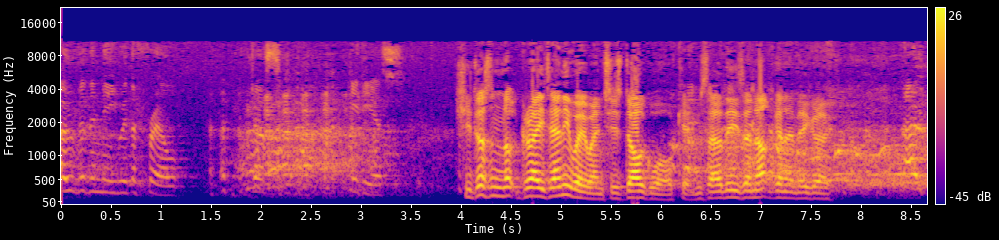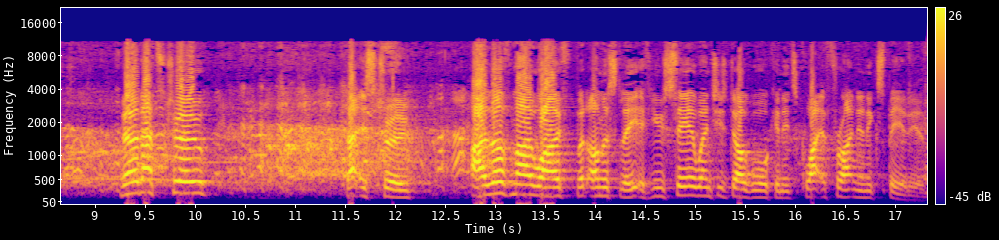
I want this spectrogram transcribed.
Over the knee with a frill. Just hideous. She doesn't look great anyway when she's dog walking, so these are not going to be great. No, that's true. That is true. I love my wife, but honestly, if you see her when she's dog walking, it's quite a frightening experience.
